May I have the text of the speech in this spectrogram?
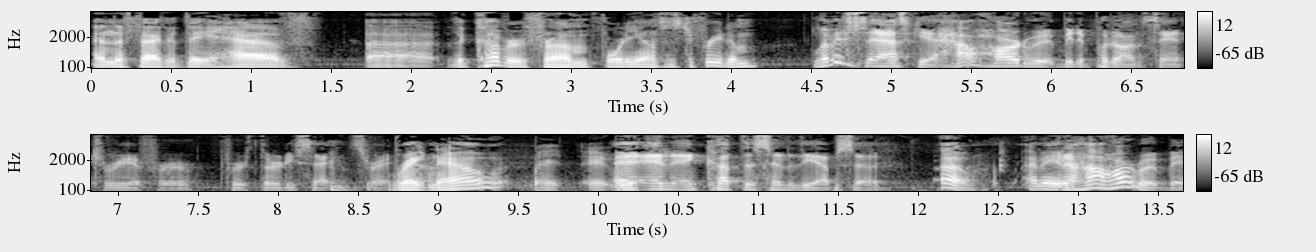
and the fact that they have uh, the cover from Forty Ounces to Freedom Let me just ask you, how hard would it be to put on Santeria for, for 30 seconds right, right now? now. It, it would- And, and, and cut this into the episode. oh, I mean, You know, how hard would it be?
